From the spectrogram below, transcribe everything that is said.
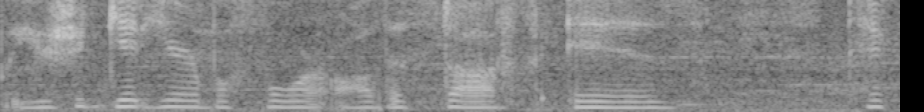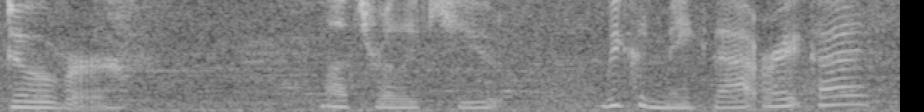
But you should get here before all this stuff is picked over. That's really cute. We could make that, right guys?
